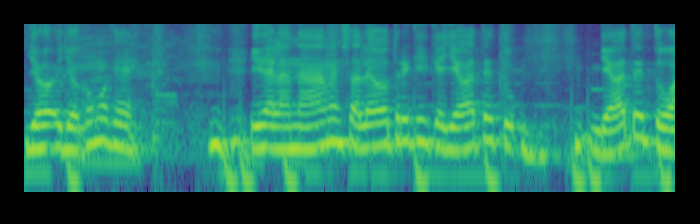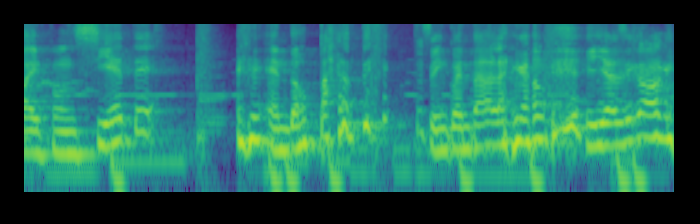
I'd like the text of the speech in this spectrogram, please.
yo, yo como que... Y de la nada me sale otro y que, llévate, tu, llévate tu iPhone 7 en dos partes, 50 dólares. Y yo así como que...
